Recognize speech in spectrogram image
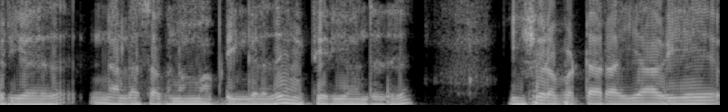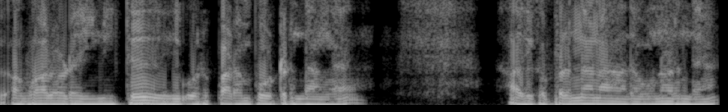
பெரிய நல்ல சகுனம் அப்படிங்கிறது எனக்கு தெரிய வந்தது. ஈஸ்வர ஐயாவையே வவ்வாலோட இணைத்து ஒரு படம் போட்டிருந்தாங்க. அதுக்கப்புறம் தான் நான் அதை உணர்ந்தேன்.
